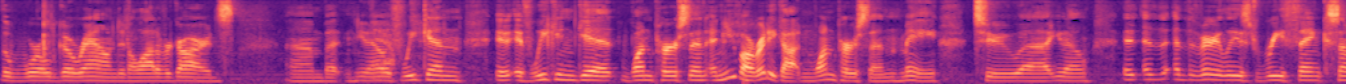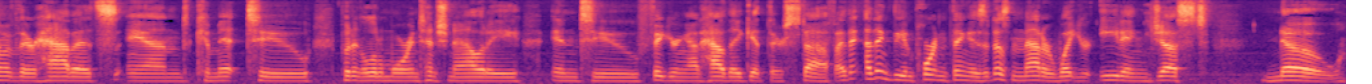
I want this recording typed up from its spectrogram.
the world go round in a lot of regards. Um, but you know, Yeah. if we can, if we can get one person, and you've already gotten one person, me, to uh, you know, at, at the- very least, rethink some of their habits and commit to putting a little more intentionality into figuring out how they get their stuff. I think I think the important thing is it doesn't matter what you're eating, just know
